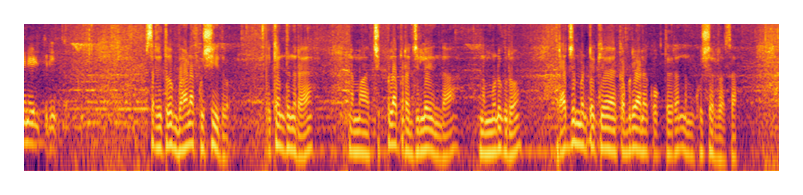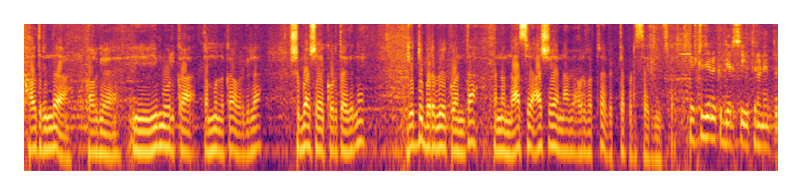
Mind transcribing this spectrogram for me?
ಏನು ಹೇಳ್ತೀರಿ? ಸರ್ ಇದು ಬಹಳ ಖುಷಿ ಇದು. ಯಾಕೆಂತಂದರೆ ನಮ್ಮ ಚಿಕ್ಕಬಳ್ಳಾಪುರ ಜಿಲ್ಲೆಯಿಂದ ನಮ್ಮ ಹುಡುಗರು ರಾಜ್ಯ ಮಟ್ಟಕ್ಕೆ ಕಬಡ್ಡಿ ಆಡೋಕ್ಕೆ ಹೋಗ್ತಿದ್ರೆ ನಮ್ಗೆ ಖುಷಿ ಅಲ್ವಾ ಸರ್? ಆದ್ದರಿಂದ ಅವ್ರಿಗೆ ಈ ಈ ಮೂಲಕ ತಮ್ಮ ಮೂಲಕ ಅವರಿಗೆಲ್ಲ ಶುಭಾಶಯ ಕೊಡ್ತಾ ಇದ್ದೀನಿ. ಗೆದ್ದು ಬರಬೇಕು ಅಂತ ನನ್ನೊಂದು ಆಸೆ ಆಶಯ ನಾವು ಅವ್ರ ಹತ್ರ ವ್ಯಕ್ತಪಡಿಸ್ತಾ ಇದ್ದೀನಿ ಸರ್. ಎಷ್ಟು ಜನಕ್ಕೆ ಜರ್ಸಿ ವಿತರಣೆ ಅಂತ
